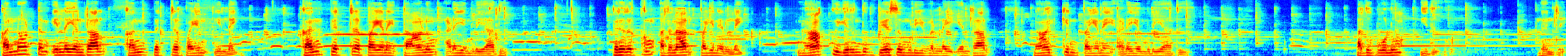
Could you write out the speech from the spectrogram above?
கண்ணோட்டம் இல்லை என்றால் கண் பெற்ற பயன் இல்லை. கண் பெற்ற பயனை தானும் அடைய முடியாது. பிறருக்கும் அதனால் பயனில்லை நாக்கு இருந்தும் பேச முடியவில்லை என்றால் நாக்கின் பயனை அடைய முடியாது. அதுபோலும் இது. நன்றி.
